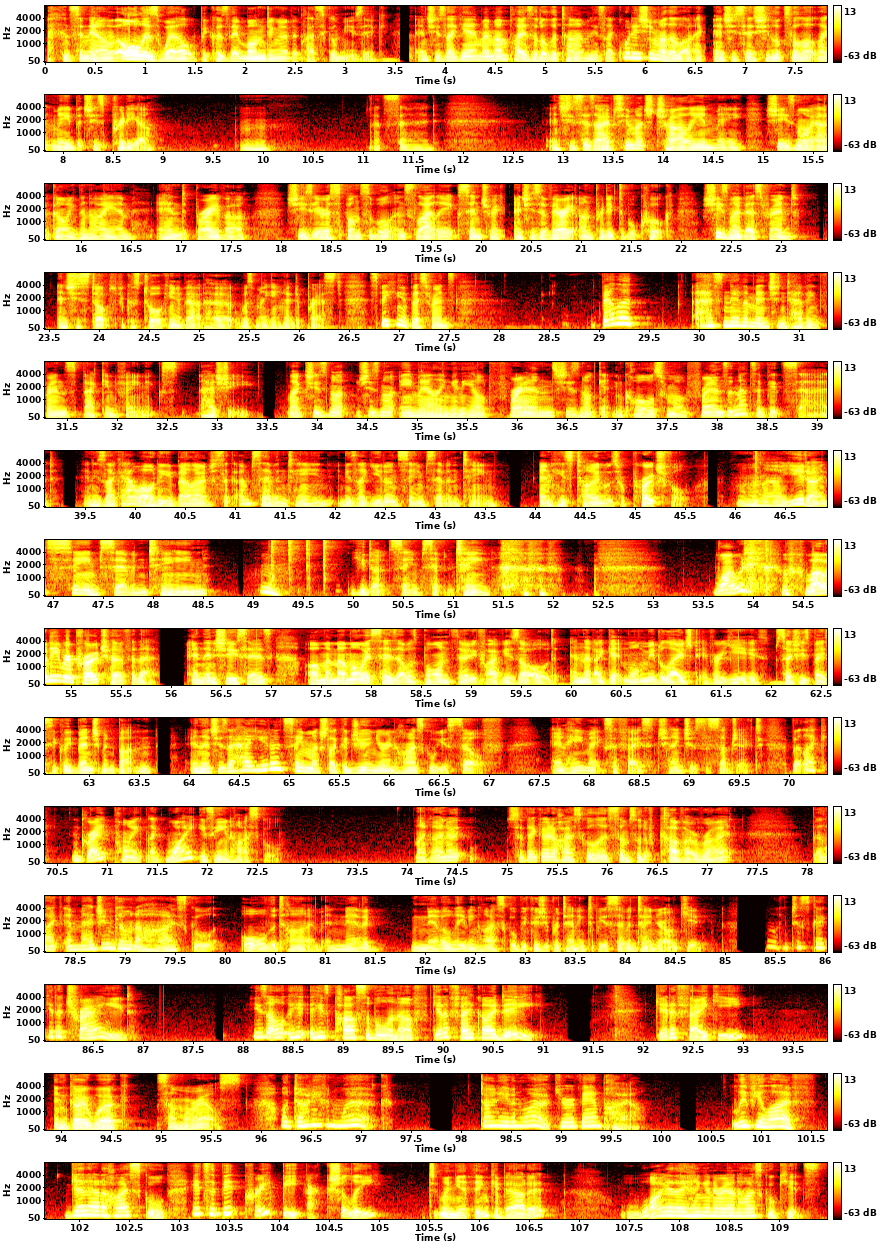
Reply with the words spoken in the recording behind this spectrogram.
And so now all is well because they're bonding over classical music. And she's like, Yeah, my mum plays it all the time. And he's like, What is your mother like? And she says, She looks a lot like me, but she's prettier. Mm, that's sad. And she says, I have too much Charlie in me. She's more outgoing than I am, and braver. She's irresponsible and slightly eccentric, and she's a very unpredictable cook. She's my best friend. And she stops because talking about her was making her depressed. Speaking of best friends, Bella has never mentioned having friends back in Phoenix, has she? Like she's not she's not emailing any old friends, she's not getting calls from old friends, and that's a bit sad. And he's like, How old are you, Bella? And she's like, I'm 17. And he's like, You don't seem 17. And his tone was reproachful. No, you don't seem 17. Hmm, you don't seem 17. Why would why would he reproach her for that? And then she says, "Oh, my mum always says I was born 35 years old and that I get more middle-aged every year." So she's basically Benjamin Button. And then she's like, "Hey, you don't seem much like a junior in high school yourself." And he makes a face and changes the subject. But like, great point. Like, why is he in high school? Like, I know. So they go to high school as some sort of cover, right? But like, imagine going to high school all the time and never, never leaving high school because you're pretending to be a 17 year old kid. Like, just go get a trade. He's old, he's passable enough. Get a fake ID. Get a fakie and go work somewhere else. Or don't even work. Don't even work. You're a vampire. Live your life. Get out of high school. It's a bit creepy, actually, when you think about it. Why are they hanging around high school kids?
